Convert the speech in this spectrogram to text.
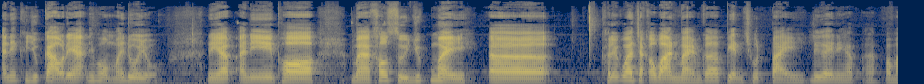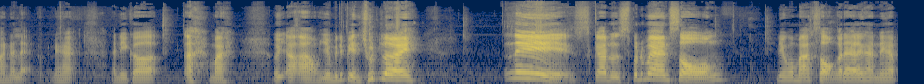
อันนี้คือยุคเก่าเลยฮะที่ผมให้ดูอยู่นี่ครับ อันนี้พอมาเข้าสู่ยุคใหม่ เอ่อ เขาเรียกว่าจักรวาลใหม่มันก็เปลี่ยนชุดไปเรื่อยนะครับประมาณนั้นแหละนะฮะอันนี้ก็อะมาเอ้ยอ้าวยังไม่ได้เปลี่ยนชุดเลย นี่สกา l สไปเดอร์แมนสองเรียกว่ามาร์คสองก็ได้แล้วกันนะครับ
